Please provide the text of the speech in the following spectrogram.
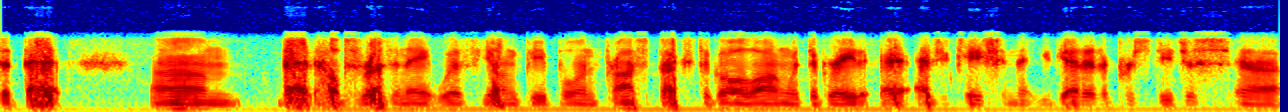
that that um, that helps resonate with young people and prospects to go along with the great education that you get at a prestigious uh,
